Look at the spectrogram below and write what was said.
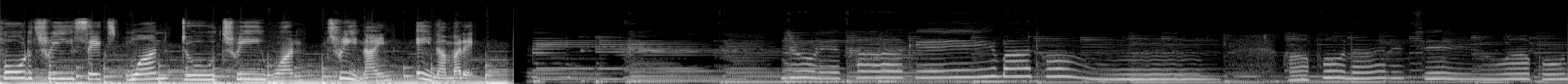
four three six one two three one three nine এই নাম্বারে। জুড়ে থাকে বাঁধন, আপনার চেয়েও আপন।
